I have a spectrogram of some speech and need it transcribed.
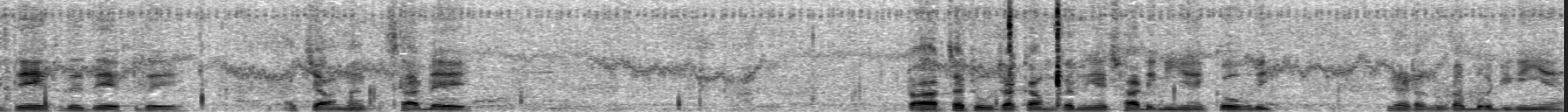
ਦੇਖਦੇ ਦੇਖਦੇ ਅਚਾਨਕ ਸਾਡੇ ਟਾਰਚਾ ਟੂਚਾ ਕੰਮ ਕਰਨੀਆਂ ਛੱਡ ਗਈਆਂ ਇੱਕ ਵਾਰੀ। ਲੈਟਾ ਟੂਟਾ ਬੁੱਝ ਗਈਆਂ।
